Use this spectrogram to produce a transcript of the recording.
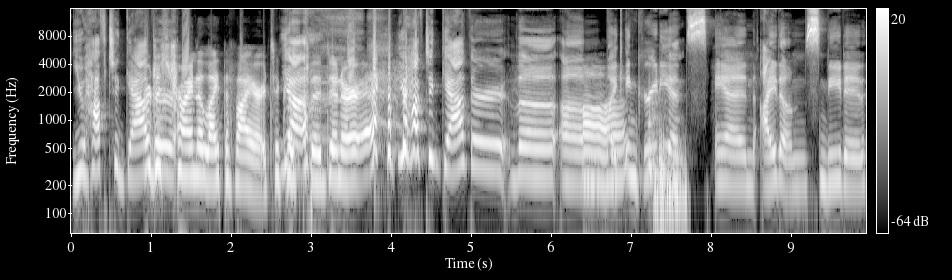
you have to gather. are just trying to light the fire to cook Yeah. the dinner. you have to gather the um like ingredients and items needed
